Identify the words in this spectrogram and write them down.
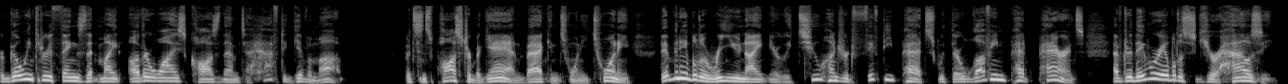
are going through things that might otherwise cause them to have to give them up. But since Poster began back in 2020, they've been able to reunite nearly 250 pets with their loving pet parents after they were able to secure housing,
